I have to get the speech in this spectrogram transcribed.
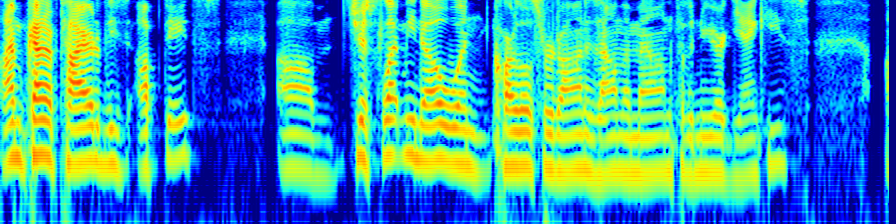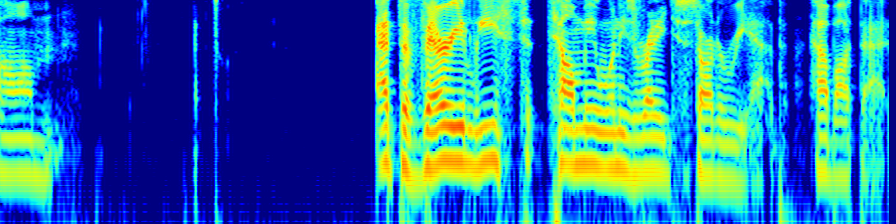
I'm kind of tired of these updates. Um, just let me know when Carlos Rodon is on the mound for the New York Yankees. Um, at the very least, tell me when he's ready to start a rehab. How about that?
